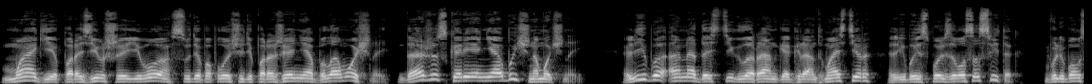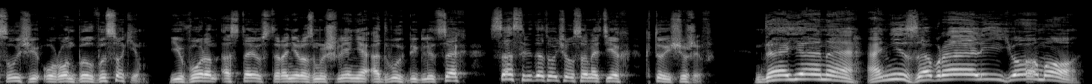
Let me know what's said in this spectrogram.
Магия, поразившая его, судя по площади поражения, была мощной, даже скорее необычно мощной. Либо она достигла ранга Грандмастер, либо использовался свиток. В любом случае урон был высоким, и Ворон, оставив в стороне размышления о двух беглецах, сосредоточился на тех, кто еще жив. «Даяна! Они забрали Йомо!»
